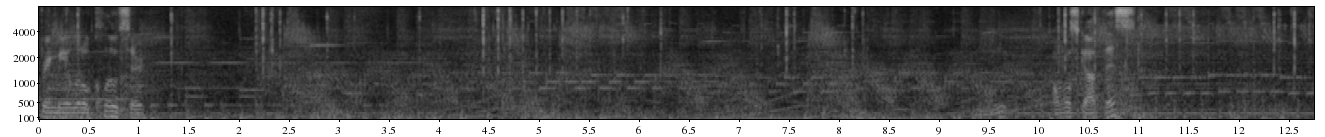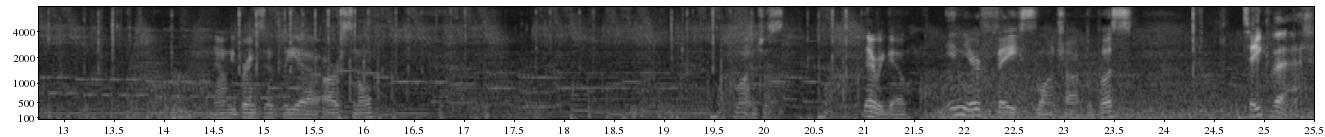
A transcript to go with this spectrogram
bring me a little closer. almost got this. Now he brings out the uh, arsenal. Just... There we go. In your face, Launch Octopus. Take that.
